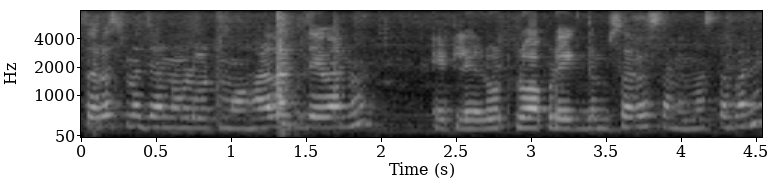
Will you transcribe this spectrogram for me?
સરસ મજાનો લોટ મહાળવા જ દેવાનો. એટલે રોટલો આપણો એકદમ સરસ અને મસ્ત બને.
